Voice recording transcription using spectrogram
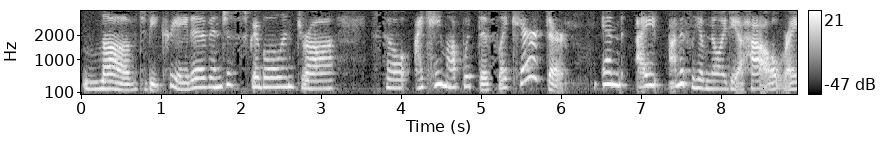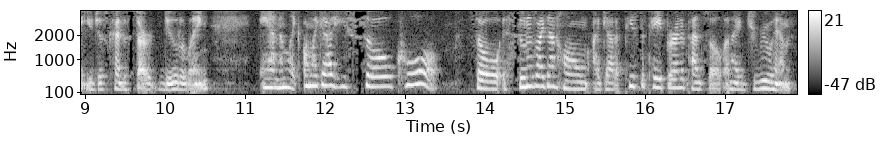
love to be creative and just scribble and draw. So I came up with this like character. And I honestly have no idea how, right? You just kind of start doodling. And I'm like, oh my God, he's so cool. So as soon as I got home, I got a piece of paper and a pencil and I drew him,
